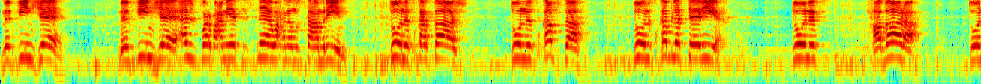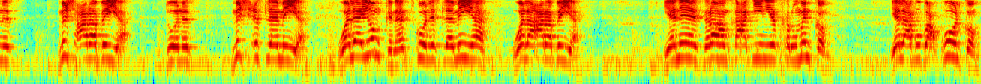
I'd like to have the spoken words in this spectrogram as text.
من فين جاه من فين جاء؟ 1400 سنة وإحنا مستعمرين. تونس قرطاج. تونس قفصة. تونس قبل التاريخ. تونس حضارة. تونس مش عربية. تونس مش إسلامية. ولا يمكن أن تكون إسلامية ولا عربية. يا ناس راهم قاعدين يسخروا منكم. يلعبوا بعقولكم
